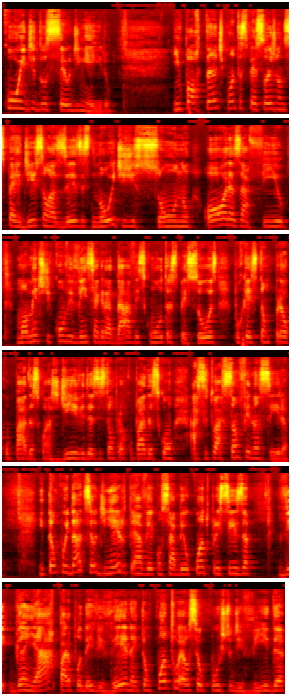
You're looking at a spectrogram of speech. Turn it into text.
cuide do seu dinheiro. Importante quantas pessoas não desperdiçam, às vezes, noites de sono, horas a fio, momentos de convivência agradáveis com outras pessoas, porque estão preocupadas com as dívidas, estão preocupadas com a situação financeira. Então, cuidar do seu dinheiro tem a ver com saber o quanto precisa ganhar para poder viver, né? Então, quanto é o seu custo de vida,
